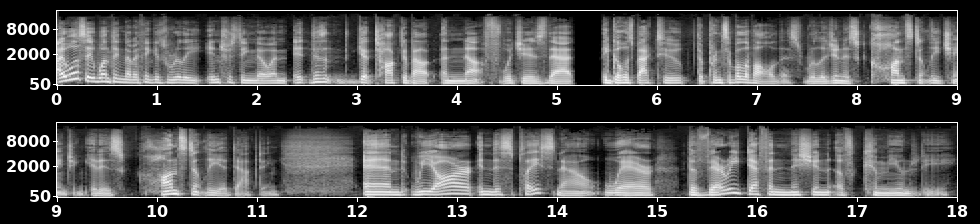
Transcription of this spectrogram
I will say one thing that I think is really interesting, though, and it doesn't get talked about enough, which is that it goes back to the principle of all of this religion is constantly changing, it is constantly adapting. And we are in this place now where the very definition of community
